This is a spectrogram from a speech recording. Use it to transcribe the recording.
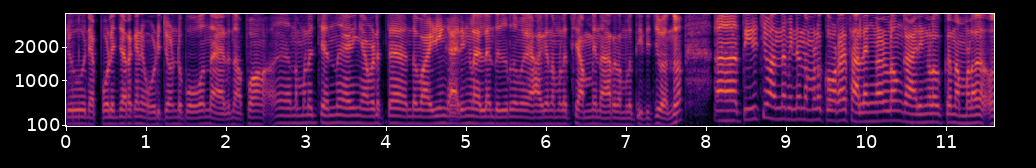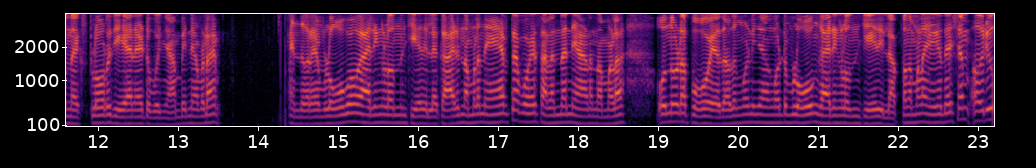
ഒരു നെപ്പോളിയൻ ചറക്കനെ ഓടിച്ചുകൊണ്ട് പോകുന്നതായിരുന്നു. അപ്പോൾ നമ്മൾ ചെന്ന് കഴിഞ്ഞ് അവിടുത്തെ എന്താ വഴിയും കാര്യങ്ങളെല്ലാം തീർന്നു പോയി. ആകെ നമ്മൾ ചമ്മി നാറി നമ്മൾ തിരിച്ചു വന്നു. തിരിച്ചു വന്ന് പിന്നെ നമ്മൾ കുറേ സ്ഥലങ്ങളിലും കാര്യങ്ങളൊക്കെ നമ്മൾ ഒന്ന് എക്സ്പ്ലോർ ചെയ്യാനായിട്ട് പോയി. ഞാൻ പിന്നെ അവിടെ എന്താ പറയുക വ്ളോഗോ കാര്യങ്ങളൊന്നും ചെയ്തില്ല. കാര്യം നമ്മൾ നേരത്തെ പോയ സ്ഥലം തന്നെയാണ് നമ്മൾ ഒന്നുകൂടെ പോയത്. അതുകൊണ്ട് ഞാൻ അങ്ങോട്ട് വ്ളോഗും കാര്യങ്ങളൊന്നും ചെയ്തില്ല. അപ്പം നമ്മൾ ഏകദേശം ഒരു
